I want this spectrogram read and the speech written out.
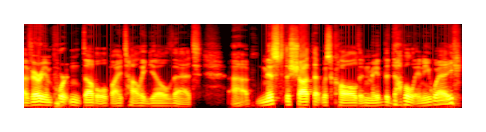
a very important double by Tali Gill that uh, missed the shot that was called and made the double anyway.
